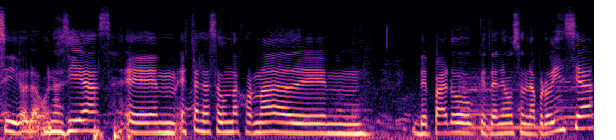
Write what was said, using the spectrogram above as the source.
Sí, hola, buenos días. Em, esta es la segunda jornada em, de, paro que tenemos en la provincia.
